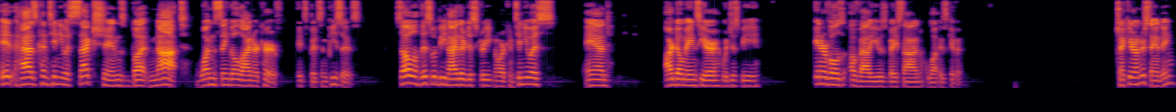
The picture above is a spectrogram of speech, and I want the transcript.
It has continuous sections, but not one single line or curve. It's bits and pieces. So this would be neither discrete nor continuous, and our domains here would just be intervals of values based on what is given. Check your understanding.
